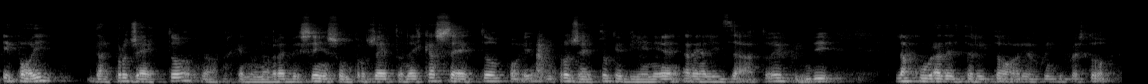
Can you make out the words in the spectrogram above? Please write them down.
E poi dal progetto, no, perché non avrebbe senso un progetto nel cassetto, poi un progetto che viene realizzato e quindi la cura del territorio. Quindi questo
